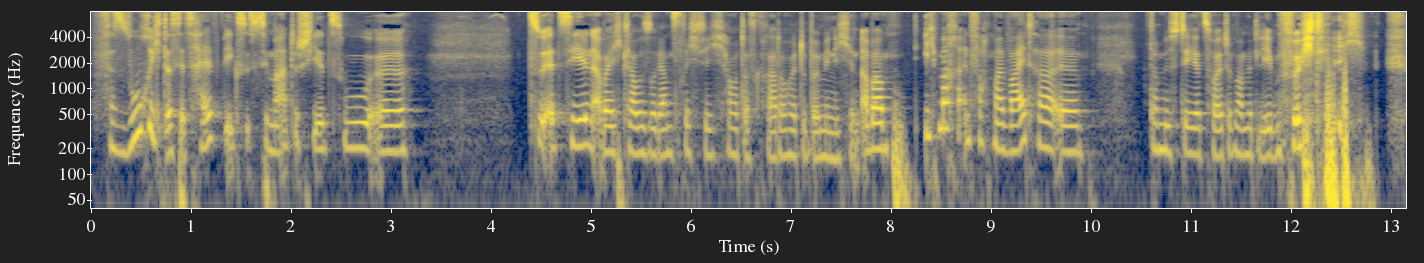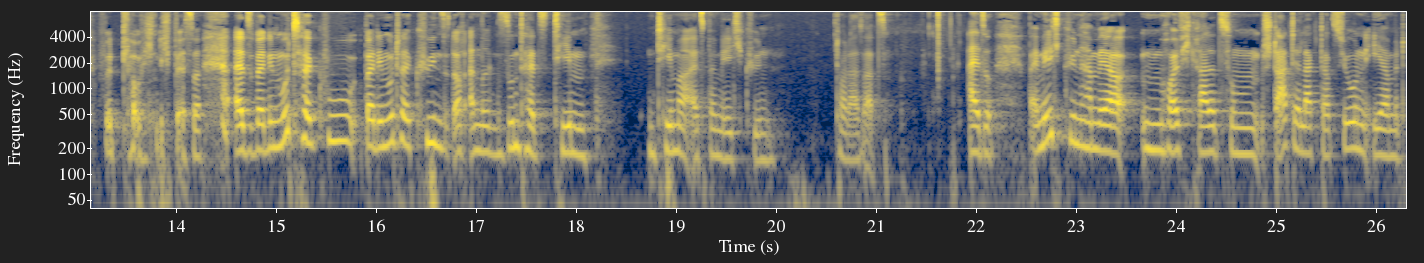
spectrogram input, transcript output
versuche ich das jetzt halbwegs systematisch hier zu, äh, zu erzählen, aber ich glaube, so ganz richtig haut das gerade heute bei mir nicht hin. Aber ich mache einfach mal weiter. Äh, da müsst ihr jetzt heute mal mit leben, fürchte ich. Wird, glaube ich, nicht besser. Also bei den Mutterkuh, bei den Mutterkühen sind auch andere Gesundheitsthemen ein Thema als bei Milchkühen. Toller Satz. Also bei Milchkühen haben wir ähm, häufig gerade zum Start der Laktation eher mit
